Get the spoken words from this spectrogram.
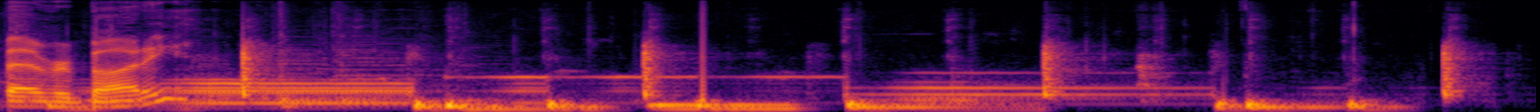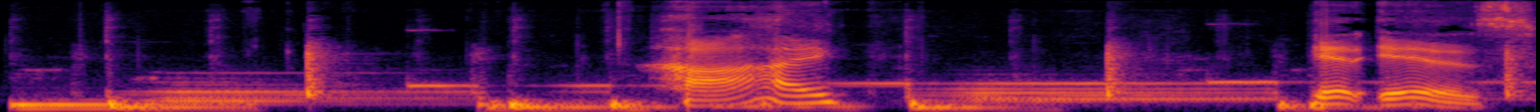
up, everybody? Hi. It is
